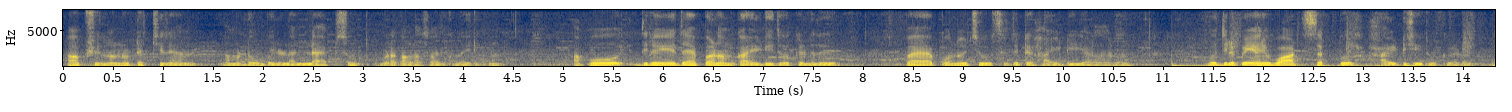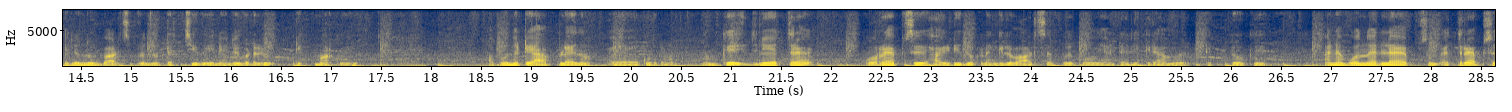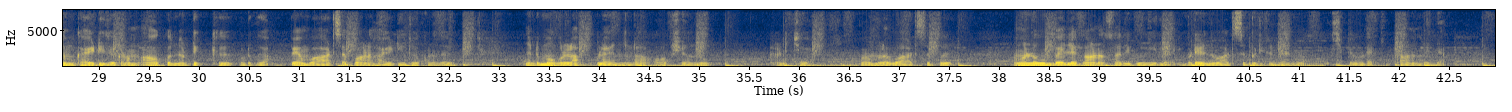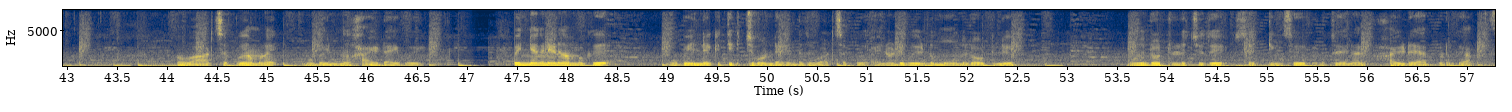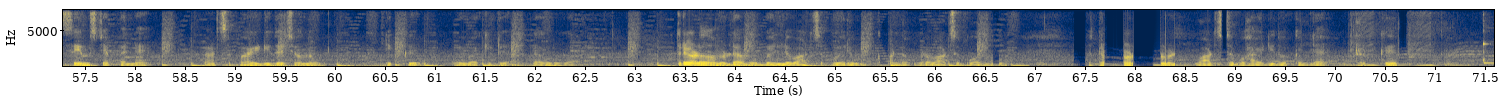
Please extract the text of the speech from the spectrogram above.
ഓപ്ഷൻ ഒന്ന് ടച്ച് ചെയ്താൽ നമ്മുടെ മൊബൈലിലുള്ള എല്ലാ ആപ്സും ഇവിടെ കാണാൻ സാധിക്കുന്നതായിരിക്കും. അപ്പോൾ ഇതിൽ ഏത് ആപ്പാണ് നമുക്ക് ഹൈഡ് ചെയ്ത് വെക്കേണ്ടത്? അപ്പോൾ ആപ്പ് ഒന്ന് ചൂസ് ചെയ്തിട്ട് ഹൈഡ് ചെയ്യാനാണ്. അപ്പോൾ ഇതിലിപ്പോൾ ഞാൻ വാട്സപ്പ് ഹൈഡ് ചെയ്ത് വെക്കുകയാണ്. ഇതിലൊന്നും വാട്സപ്പിലൊന്നും ടച്ച് ചെയ്ത് കഴിഞ്ഞാൽ ഇവിടെ ഒരു ടിക്ക് മാർക്ക് വരും. അപ്പോൾ എന്നിട്ട് അപ്ലൈ കൊടുക്കണം. നമുക്ക് ഇതിൽ എത്ര കുറേ ആപ്സ് ഹൈഡ് ചെയ്ത് വെക്കണമെങ്കിൽ വാട്സപ്പ് ഇപ്പോൾ ഞാൻ ടെലിഗ്രാം ടിക്ടോക്ക് അങ്ങനെ പോകുന്ന എല്ലാ ആപ്സും എത്ര ആപ്സ് നമുക്ക് ഹൈഡ് ചെയ്ത് വെക്കണം ആ ഒക്കെ ഒന്ന് ടിക്ക് കൊടുക്കുക. ഇപ്പോൾ ഞാൻ വാട്സപ്പാണ് ഹൈഡ് ചെയ്ത് വെക്കുന്നത് എന്നിട്ട് മുകളിൽ അപ്ലൈ എന്നുള്ള ഓപ്ഷൻ ഒന്ന് അടിച്ചു അപ്പോൾ നമ്മൾ വാട്സപ്പ് നമ്മളുടെ മൊബൈലിൽ കാണാൻ സാധിക്കുകയില്ല. ഇവിടെ ഒന്ന് വാട്സപ്പ് ഇരിക്കുന്നുണ്ടായിരുന്നു പക്ഷേ ഇവിടെ കാണുന്നില്ല. അപ്പോൾ വാട്സപ്പ് നമ്മളെ മൊബൈലിൽ നിന്ന് ഹൈഡായി പോയി. പിന്നെ അങ്ങനെയാണ് നമുക്ക് മൊബൈലിലേക്ക് തിരിച്ചു കൊണ്ടുവരേണ്ടത് വാട്സപ്പ്. അതിനോട് വീണ്ടും മൂന്ന് ഡോട്ടിൽ മൂന്ന് ഡോട്ടിൽ വെച്ചത് സെറ്റിങ്സ് എടുത്തു കഴിഞ്ഞാൽ ഹൈഡ് ആപ്പ് എടുക്കുക. സെയിം സ്റ്റെപ്പ് തന്നെ വാട്സപ്പ് ഹൈഡ് ചെയ്ത് വെച്ചൊന്ന് ടിക്ക് ഒഴിവാക്കിയിട്ട് അപ്ലൈ കൊടുക്കുക. ഇത്രയുള്ള നമ്മുടെ മൊബൈലിൽ വാട്സപ്പ് വരും. കണ്ടോ? ഇവിടെ വാട്സപ്പ് വന്നു. വാട്സപ്പ് ഹൈഡ് ചെയ്ത് വെക്കലിന്റെ ട്രിക്ക്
